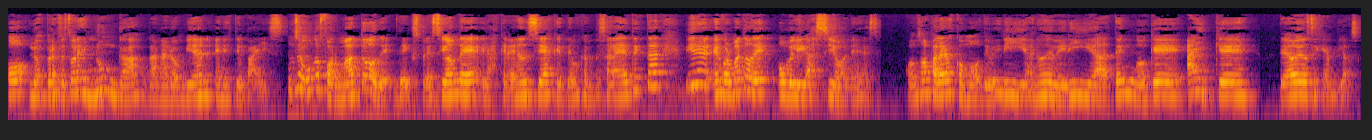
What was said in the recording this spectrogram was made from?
o los profesores nunca ganaron bien en este país. Un segundo formato de, expresión de las creencias que tenemos que empezar a detectar viene en formato de obligaciones. Cuando usamos palabras como debería, no debería, tengo que, hay que, te doy dos ejemplos.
